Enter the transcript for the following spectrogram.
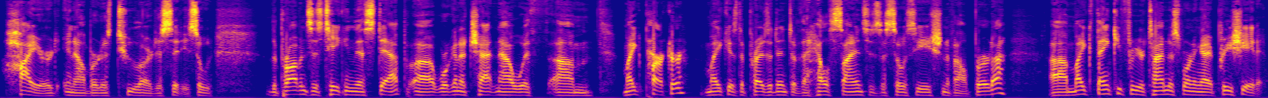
hired in Alberta's two largest cities. So the province is taking this step. Uh, we're going to chat now with um, Mike Parker. Mike is the president of the Health Sciences Association of Alberta. Uh, Mike, thank you for your time this morning. I appreciate it.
